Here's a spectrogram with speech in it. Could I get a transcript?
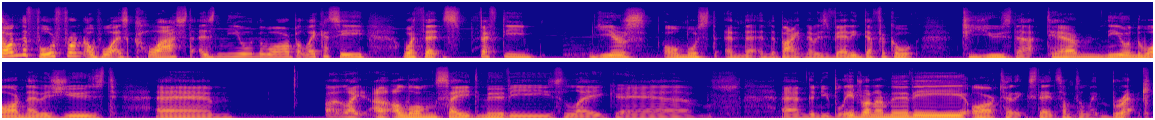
on the forefront of what is classed as neo noir, but like I say, with its fifty years almost in the in the bank now, it's very difficult to use that term. Neo noir now is used um, like uh, alongside movies like um, um, the new Blade Runner movie, or to an extent something like Brick,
